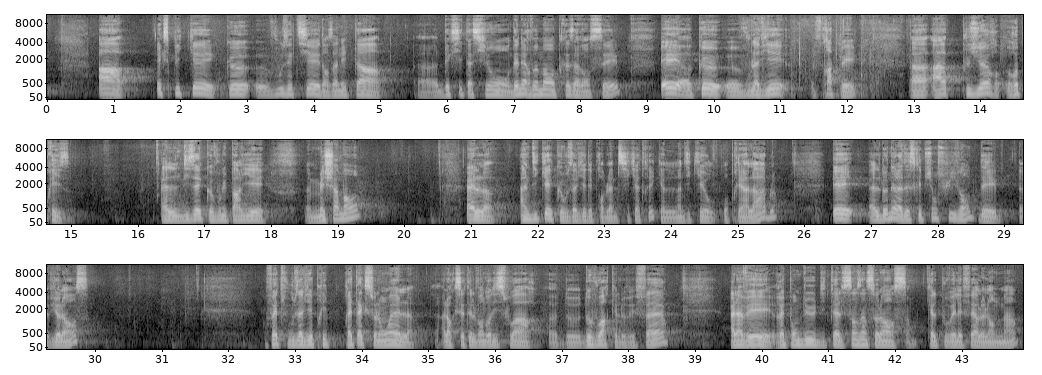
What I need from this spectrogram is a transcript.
a expliqué que euh, vous étiez dans un état euh, d'excitation, d'énervement très avancé et euh, que vous l'aviez frappé à plusieurs reprises. Elle disait que vous lui parliez méchamment. Elle indiquait que vous aviez des problèmes psychiatriques, elle l'indiquait au, au préalable. Et elle donnait la description suivante des violences. En fait, vous aviez pris prétexte, selon elle, alors que c'était le vendredi soir, euh, de devoirs qu'elle devait faire. Elle avait répondu, dit-elle, sans insolence, qu'elle pouvait les faire le lendemain.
